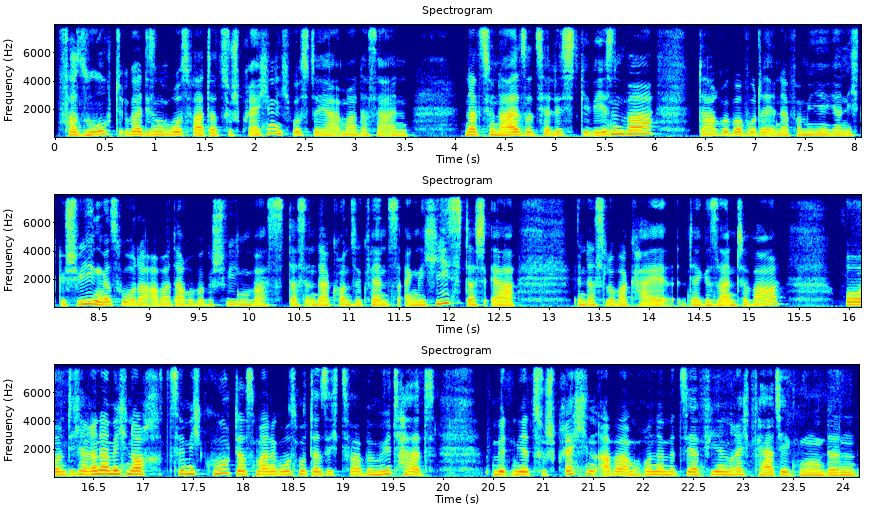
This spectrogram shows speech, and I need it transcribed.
versucht, über diesen Großvater zu sprechen. Ich wusste ja immer, dass er ein Nationalsozialist gewesen war. Darüber wurde in der Familie ja nicht geschwiegen. Es wurde aber darüber geschwiegen, was das in der Konsequenz eigentlich hieß, dass er in der Slowakei der Gesandte war. Und ich erinnere mich noch ziemlich gut, dass meine Großmutter sich zwar bemüht hat, mit mir zu sprechen, aber im Grunde mit sehr vielen rechtfertigenden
